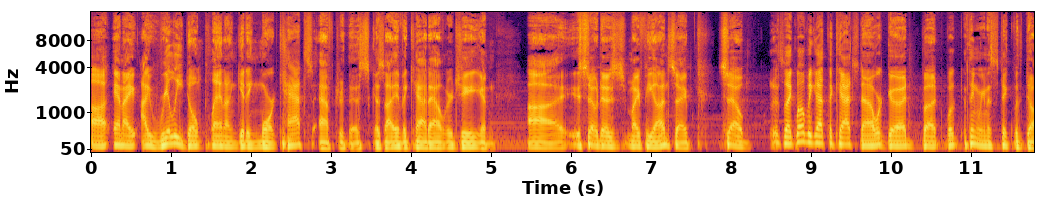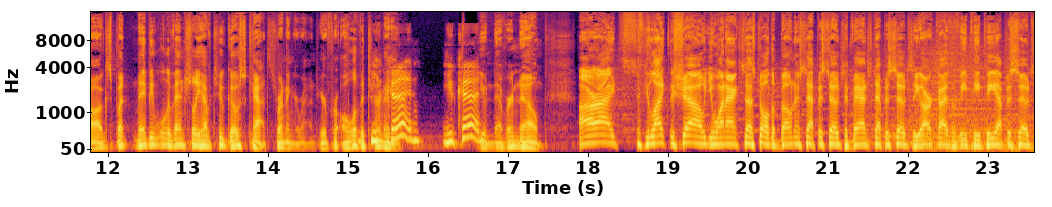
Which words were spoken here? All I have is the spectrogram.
Uh, and I, I really don't plan on getting more cats after this because I have a cat allergy and uh, so does my fiance. So it's like, well, we got the cats now. We're good. But we'll, I think we're going to stick with dogs. But maybe we'll eventually have two ghost cats running around here for all of You eternity. could. You could. You never know. All right. If you like the show, you want access to all the bonus episodes, advanced episodes, the archive of EPP episodes,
